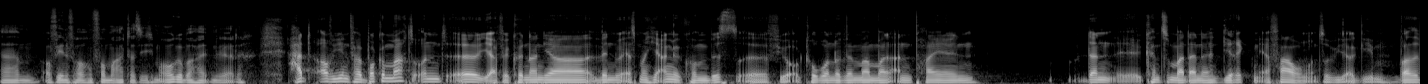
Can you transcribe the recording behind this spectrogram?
Ähm, auf jeden Fall auch ein Format, das ich im Auge behalten werde. Hat auf jeden Fall Bock gemacht und äh, ja, wir können dann ja, wenn du erstmal hier angekommen bist, äh, für Oktober, November mal anpeilen. Dann äh, kannst du mal deine direkten Erfahrungen und so wiedergeben. Was,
